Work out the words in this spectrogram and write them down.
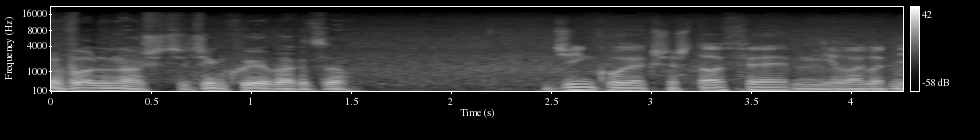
wolności. Dziękuję bardzo. Dziękuję Krzysztofie, miłego dnia.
